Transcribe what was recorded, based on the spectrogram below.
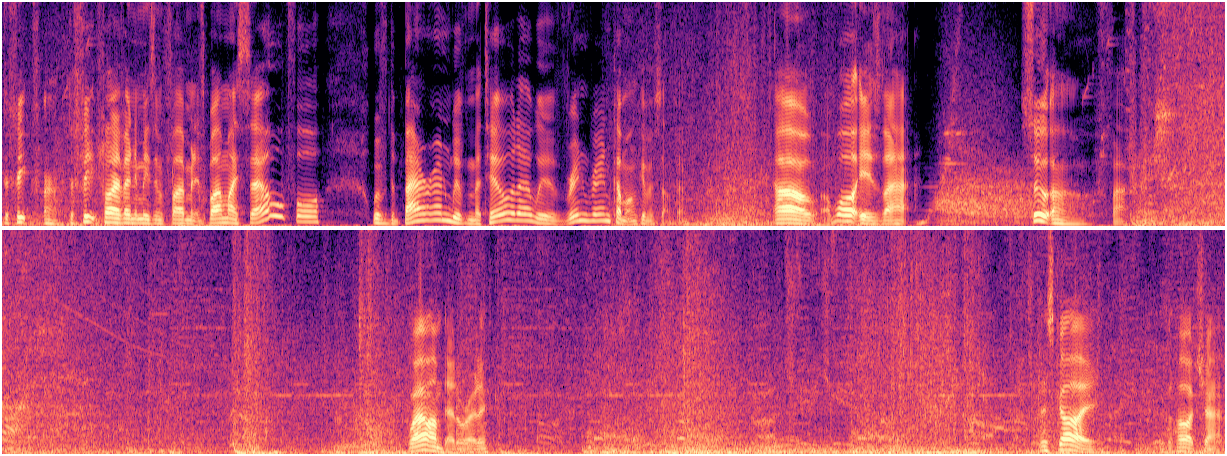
Defeat, uh, defeat five enemies in five minutes by myself? Or with the Baron, with Matilda, with Rin Rin? Come on, give us something. Oh, what is that? So, oh, fuck me. Well, I'm dead already. This guy is a hard chat.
